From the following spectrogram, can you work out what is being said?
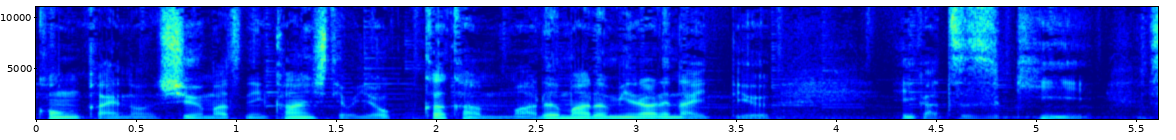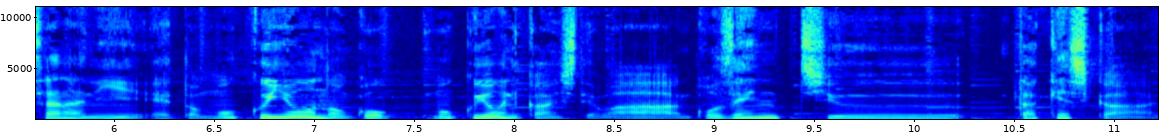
今回の週末に関しては4日間丸々見られないっていう日が続きさらに、えっと、木曜の木曜に関しては午前中だけしか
